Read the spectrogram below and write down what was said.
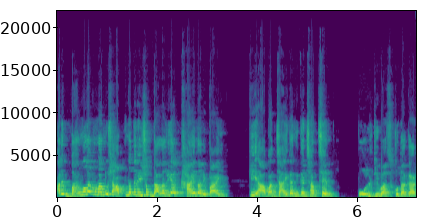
আরে বাংলার মানুষ আপনাদের এইসব দালালি আর খায় না রে ভাই। কি আবার জায়গা নিতে চাচ্ছেন? পোল্ট্রি বাস কোথাকার।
